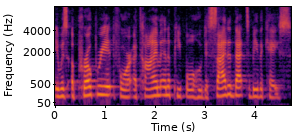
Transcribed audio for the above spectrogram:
It was appropriate for a time and a people who decided that to be the case.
